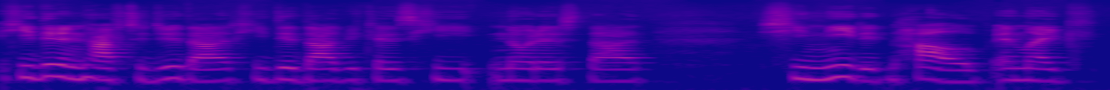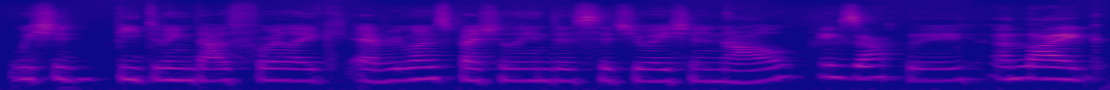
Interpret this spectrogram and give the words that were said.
he didn't have to do that he did that because he noticed that she needed help and like we should be doing that for like everyone especially in this situation now Exactly. And like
